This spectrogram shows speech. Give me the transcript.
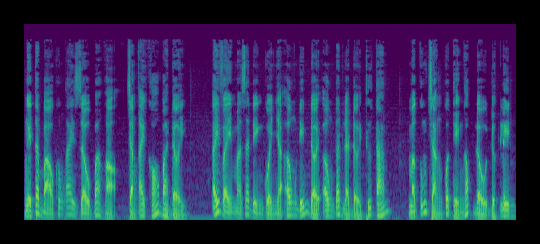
Người ta bảo không ai giàu ba họ, chẳng ai khó ba đời. Ấy vậy mà gia đình của nhà ông đến đời ông đã là đời thứ 8, mà cũng chẳng có thể ngóc đầu được lên.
